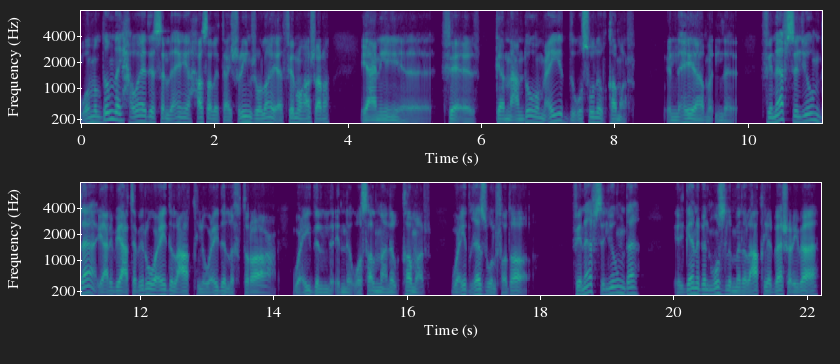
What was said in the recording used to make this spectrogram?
ومن ضمن الحوادث اللي هي حصلت 20 جولاي 2010 يعني آه، في كان عندهم عيد وصول القمر اللي هي في نفس اليوم ده يعني بيعتبروه عيد العقل وعيد الاختراع وعيد. إن وصلنا للقمر وعيد غزو الفضاء في نفس اليوم ده الجانب المظلم من العقل البشري بقى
